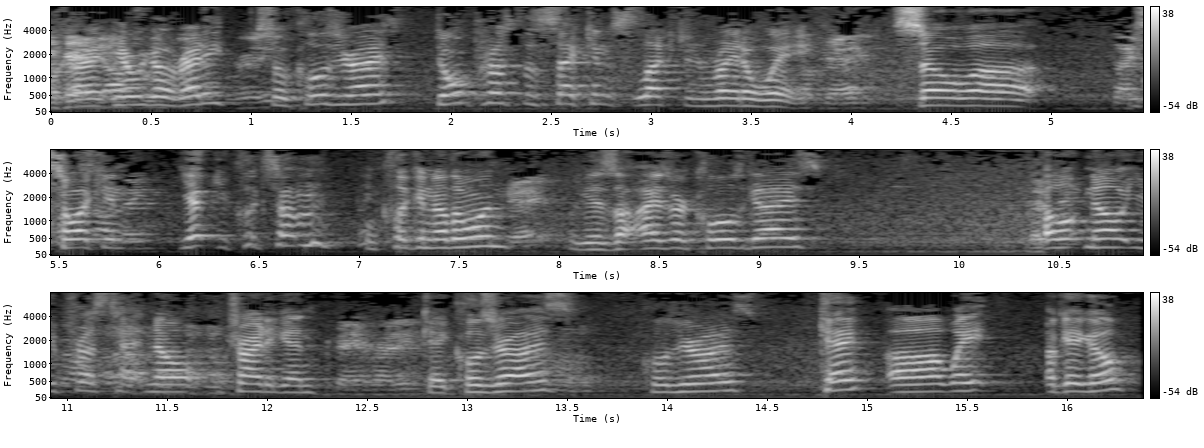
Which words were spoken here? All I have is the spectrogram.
Okay. All right, here we go. Ready? Ready? So close your eyes. Don't press the second selection right away. Okay. So uh, I so I can. something? Yep, you click something and click another one. Okay. Because the eyes are closed, guys. Oh no, you pressed ten. No, try it again. Okay, ready? Okay, close your eyes. Close your eyes. Okay. Uh, wait. Okay, go.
